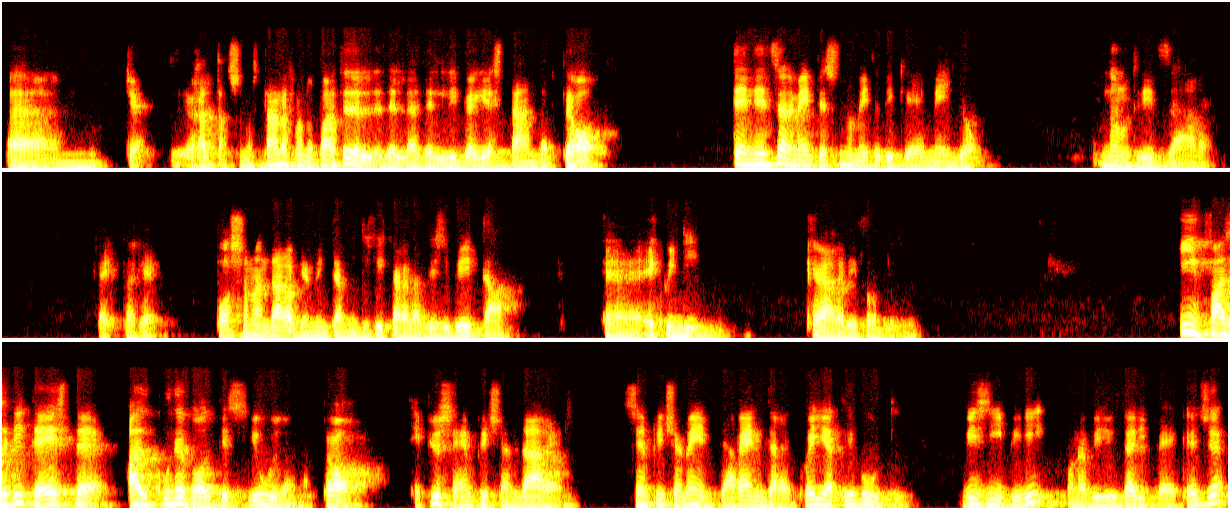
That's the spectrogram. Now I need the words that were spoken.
cioè in realtà sono standard, fanno parte del, del, delle librerie standard, però tendenzialmente sono metodi che è meglio non utilizzare, okay? perché possono andare ovviamente a modificare la visibilità eh, e quindi creare dei problemi. In fase di test alcune volte si usano, però è più semplice andare semplicemente a rendere quegli attributi visibili con una visibilità di package. A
